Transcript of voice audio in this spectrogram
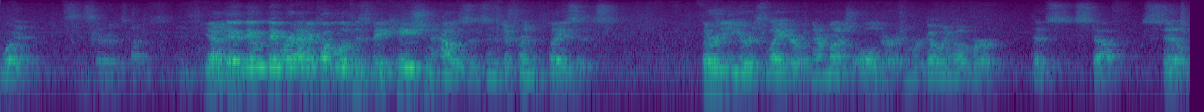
what? Cicero's house. Yeah, they, they, they were at a couple of his vacation houses in different places. Thirty years later, when they're much older, and we're going over this stuff still,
